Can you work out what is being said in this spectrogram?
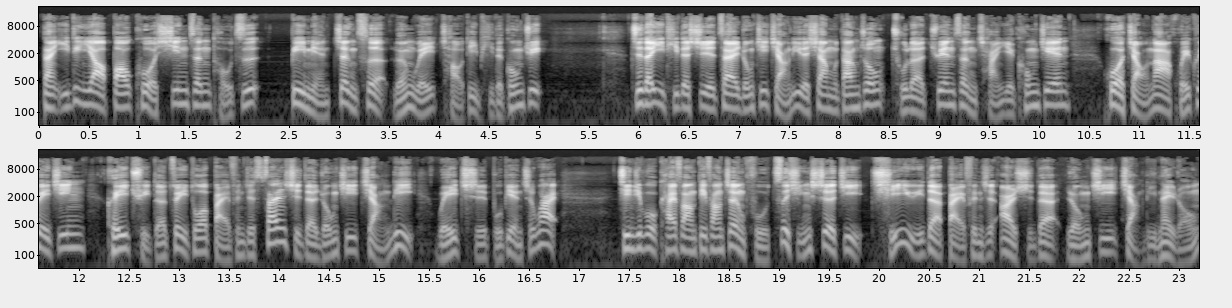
但一定要包括新增投资，避免政策沦为炒地皮的工具。值得一提的是，在容积奖励的项目当中，除了捐赠产业空间或缴纳回馈金，可以取得最多百分之三十的容积奖励维持不变之外，经济部开放地方政府自行设计其余的百分之二十的容积奖励内容。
